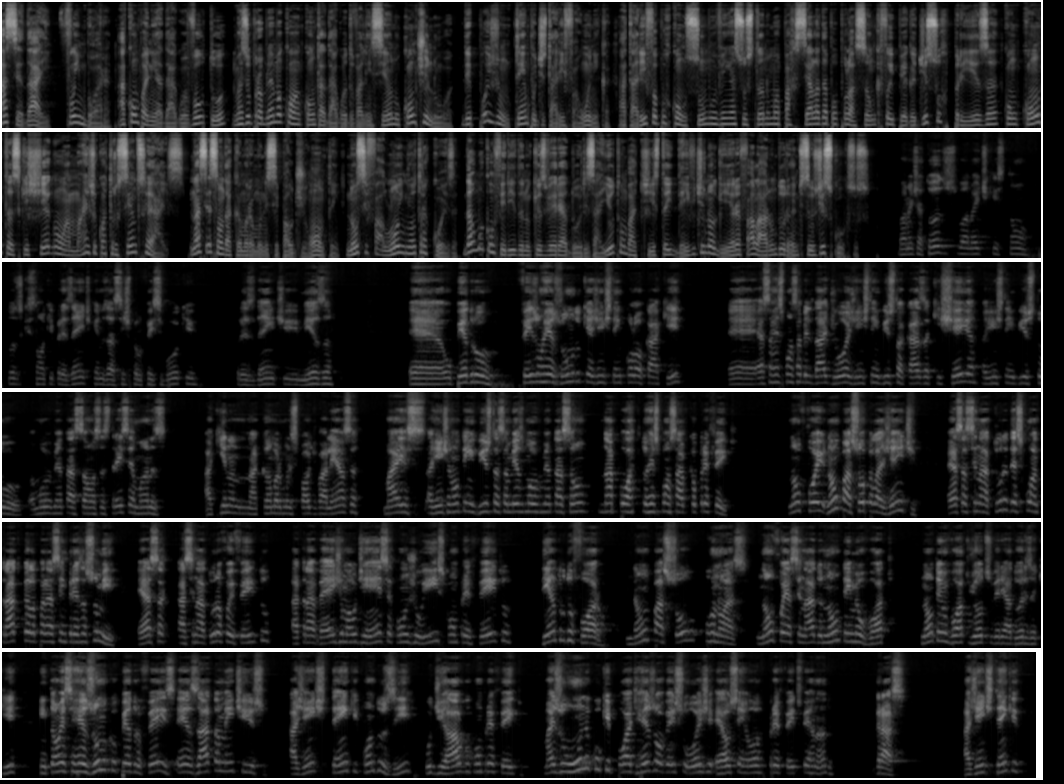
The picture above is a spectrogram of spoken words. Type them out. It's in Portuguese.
A SEDAI foi embora. A companhia d'água voltou, mas o problema com a conta d'água do Valenciano continua. Depois de um tempo de tarifa única, a tarifa por consumo vem assustando uma parcela da população que foi pega de surpresa com contas que chegam a mais de 400 reais. Na sessão da Câmara Municipal de ontem, não se falou em outra coisa. Dá uma conferida no que os vereadores Ailton Batista e David Nogueira falaram durante seus discursos. Boa noite a todos, boa noite que estão todos que estão aqui presentes, quem nos assiste pelo Facebook, presidente, mesa. É, o Pedro fez um resumo do que a gente tem que colocar aqui. É, essa responsabilidade hoje, a gente tem visto a casa aqui cheia, a gente tem visto a movimentação essas três semanas aqui na, na Câmara Municipal de Valença, mas a gente não tem visto essa mesma movimentação na porta do responsável, que é o prefeito. Não foi, não passou pela gente essa assinatura desse contrato pela, para essa empresa assumir. Essa assinatura foi feita através de uma audiência com o juiz, com o prefeito, dentro do fórum. Não passou por nós, não foi assinado, não tem meu voto, não tem o voto de outros vereadores aqui. Então, esse resumo que o Pedro fez é exatamente isso. A gente tem que conduzir o diálogo com o prefeito. Mas o único que pode resolver isso hoje é o senhor prefeito Fernando Graça. A gente tem que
